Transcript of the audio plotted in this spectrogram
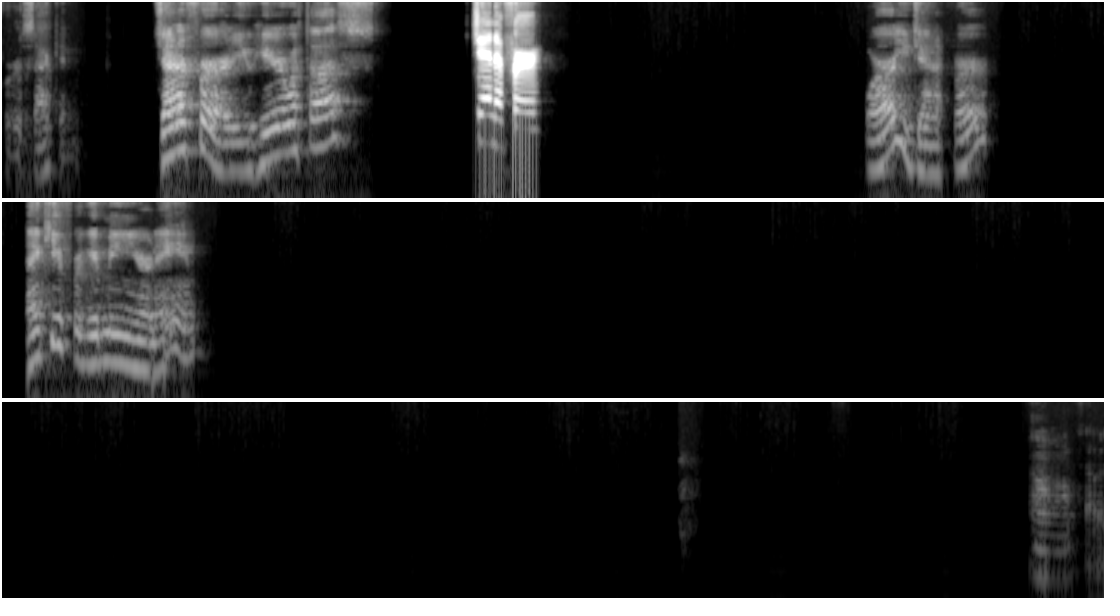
for a second. Jennifer, are you here with us? Jennifer, Where are you, Jennifer? Thank you for giving me your name. Oh, I don't know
